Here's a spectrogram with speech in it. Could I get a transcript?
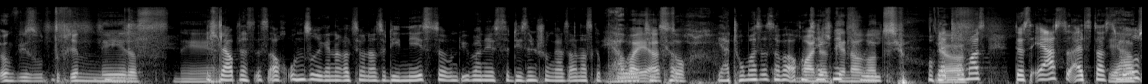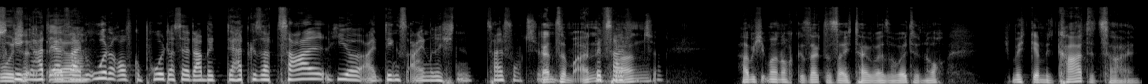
irgendwie so drin. Nee, das. Nee. Ich glaube, das ist auch unsere Generation, also die nächste und übernächste, die sind schon ganz anders gepolt. ja, aber er ist doch Ja, Thomas ist aber auch ein Technikfreak. Generation. Ja, Ja. Thomas, das erste, als das Ja, losging, gut, hat er ja. seine Uhr darauf gepolt, dass er damit, der hat gesagt, Zahl hier, ein Dings einrichten, Zahlfunktion. Ganz am Anfang habe ich immer noch gesagt, das sage ich teilweise heute noch, ich möchte gerne mit Karte zahlen.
